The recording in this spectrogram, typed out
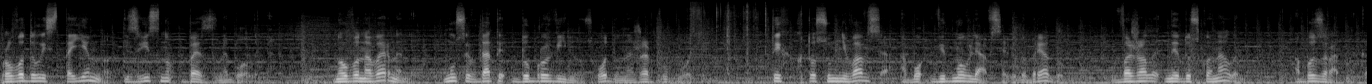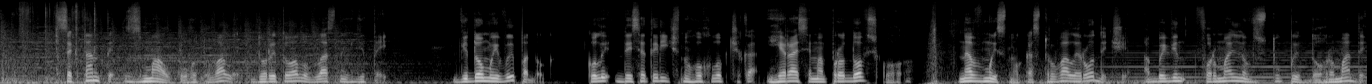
проводились таємно і, звісно, без знеболення. Новонавернений мусив дати добровільну згоду на жертву плоті. Тих, хто сумнівався або відмовлявся від обряду, вважали недосконалими або зрадниками. Сектанти змалку готували до ритуалу власних дітей. Відомий випадок, коли десятирічного хлопчика Герасима Продовського навмисно кастрували родичі, аби він формально вступив до громади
